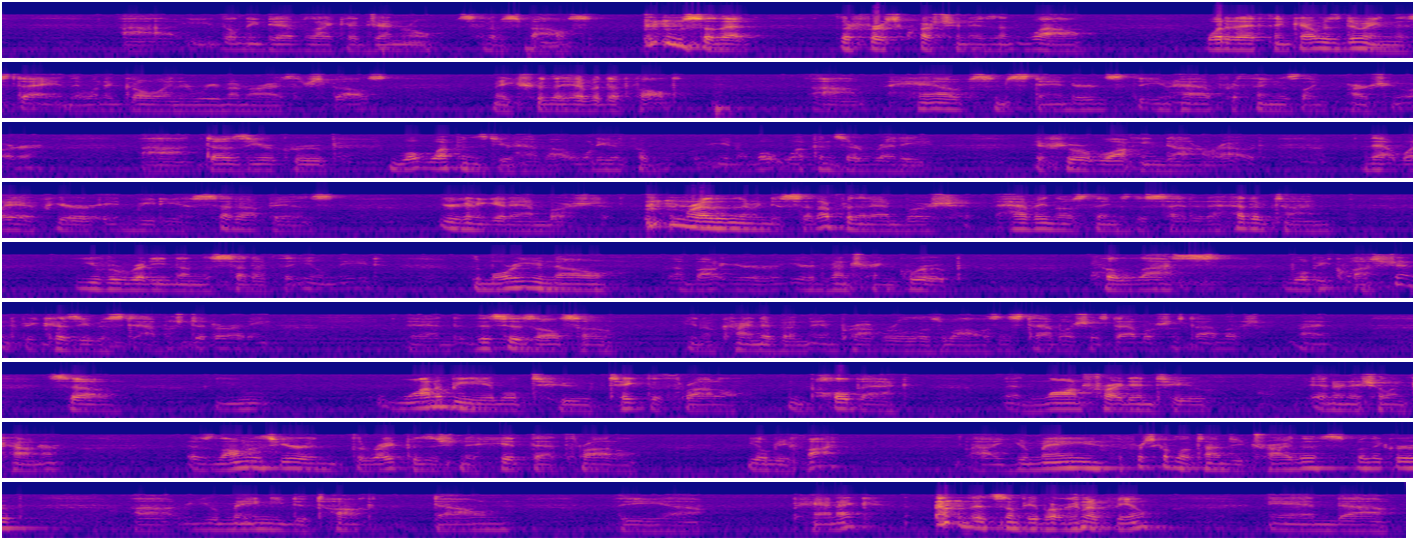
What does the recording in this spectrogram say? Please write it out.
uh, they'll need to have like a general set of spells so that their first question isn't, well, what did I think I was doing this day? And they want to go in and rememorize their spells. Make sure they have a default. Um, have some standards that you have for things like marching order. Uh, does your group, what weapons do you have out? What do you have, you know, what weapons are ready if you're walking down a road? That way, if your immediate setup is, you're going to get ambushed. Rather than having to set up for that ambush, having those things decided ahead of time, you've already done the setup that you'll need. The more you know about your, your adventuring group, the less will be questioned because you've established it already. And this is also, you know, kind of an improv rule as well as establish, establish, establish, right? So you want to be able to take the throttle and pull back and launch right into an initial encounter. As long as you're in the right position to hit that throttle, you'll be fine. Uh, you may, the first couple of times you try this with a group, uh, you may need to talk down the uh, panic that some people are going to feel and uh,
